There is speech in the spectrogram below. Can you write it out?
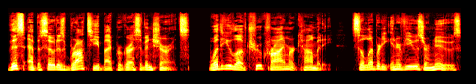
This episode is brought to you by Progressive Insurance. Whether you love true crime or comedy, celebrity interviews or news,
